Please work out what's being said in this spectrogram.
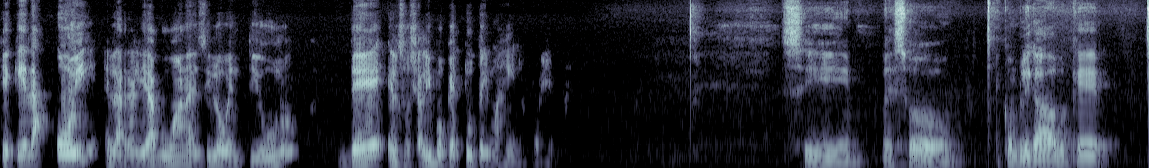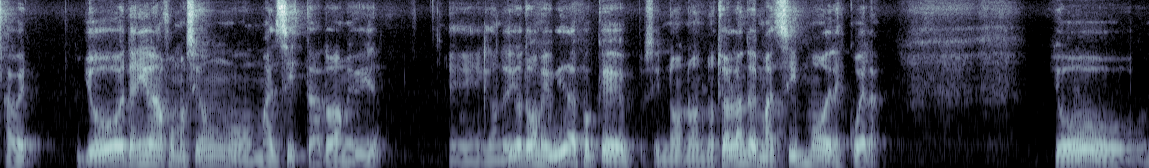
que queda hoy en la realidad cubana del siglo XXI del socialismo que tú te imaginas, por ejemplo? Sí, eso es complicado porque, a ver, yo he tenido una formación marxista toda mi vida. Eh, y donde digo toda mi vida es porque no, no, no, estoy hablando del marxismo de la escuela. Yo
